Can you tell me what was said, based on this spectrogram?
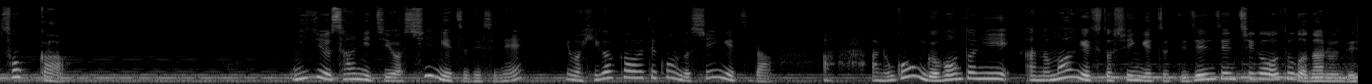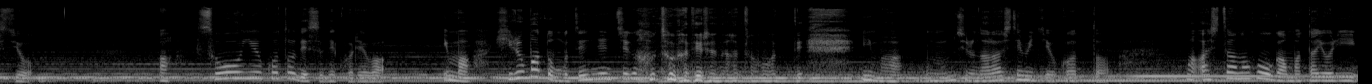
そっか。23日は新月ですね。今日が変わって今度新月だ。ああのゴング本当にあの満月と新月って全然違う音が鳴るんですよ。あそういうことですねこれは。今昼間とも全然違う音が出るなと思って。今、むしろ鳴らしてみてよかった、まあ、明日の方がまたより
